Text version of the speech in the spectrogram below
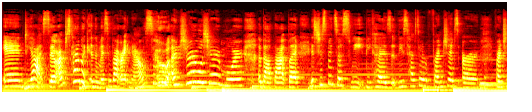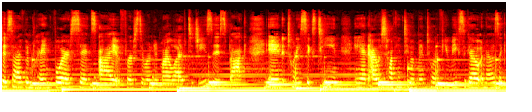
and yeah so i'm just kind of like in the midst of that right now. So i'm sure we'll share more about that but it's just been so sweet because these types of friendships are friendships that i've been praying for since i first surrendered my life to jesus back in 2016 and i was talking to a mentor a few weeks ago and i was like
